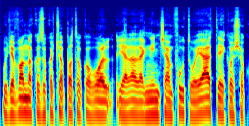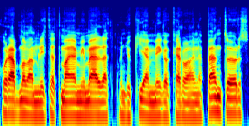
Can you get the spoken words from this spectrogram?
ugye vannak azok a csapatok, ahol jelenleg nincsen futójátékos, a korábban említett Miami mellett mondjuk ilyen még a Carolina Panthers,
